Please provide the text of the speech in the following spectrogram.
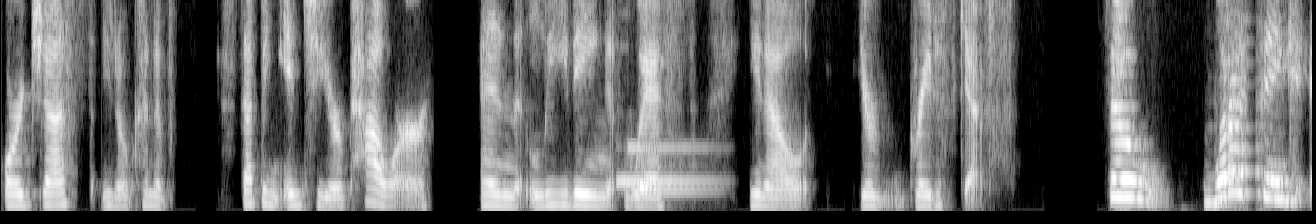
or just you know kind of stepping into your power and leading with, you know, your greatest gifts? So, what I think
